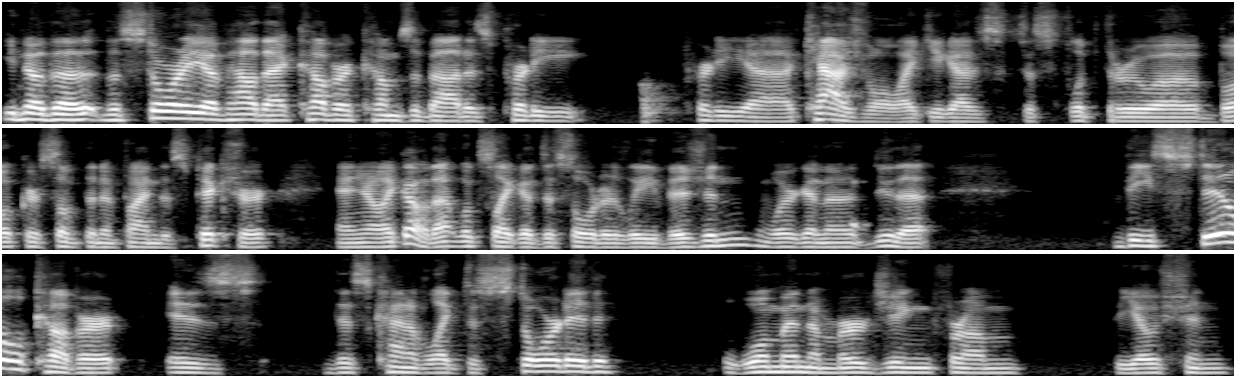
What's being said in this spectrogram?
You know the the story of how that cover comes about is pretty pretty uh, casual. Like you guys just flip through a book or something and find this picture, and you're like, "Oh, that looks like a disorderly vision. We're gonna do that." the still cover is this kind of like distorted woman emerging from the ocean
